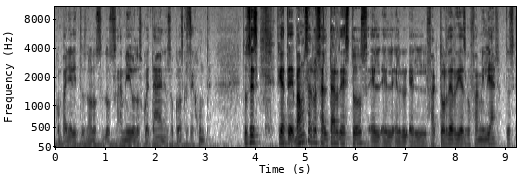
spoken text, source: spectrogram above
compañeritos, ¿no? Los los amigos, los coetáneos o con los que se juntan. Entonces, fíjate, vamos a resaltar de estos el, el, el, factor de riesgo familiar. Entonces,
